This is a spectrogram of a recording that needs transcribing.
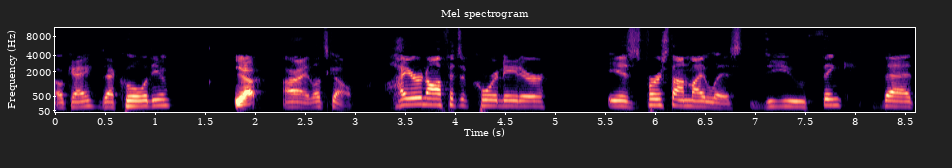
Okay. Is that cool with you? Yeah. All right. Let's go. Hire an offensive coordinator is first on my list. Do you think that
